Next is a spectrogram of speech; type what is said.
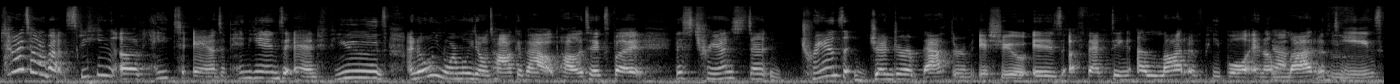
Can I talk about speaking of hate and opinions and feuds? I know we normally don't talk about politics, but this trans transgender bathroom issue is affecting a lot of people and a Yeah. lot of teens.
